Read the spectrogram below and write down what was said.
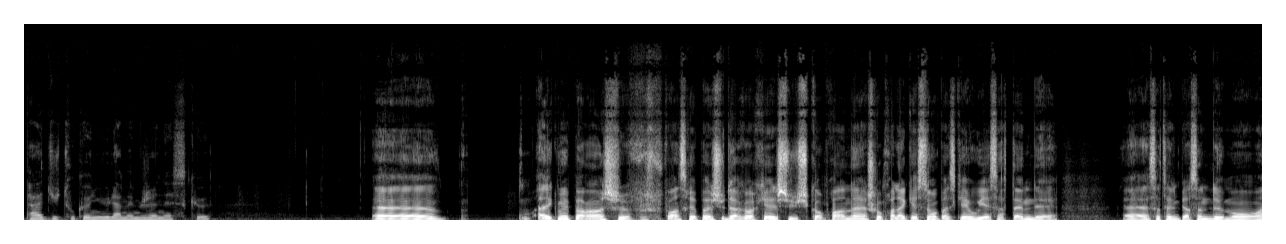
pas du tout connu la même jeunesse qu'eux? Euh, Avec mes parents, je ne penserais pas. Je suis d'accord que je, comprends, je comprends la question parce que oui, il y a certaines, euh, personnes de mon,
